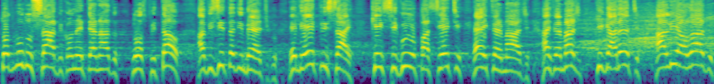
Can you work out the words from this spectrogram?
Todo mundo sabe, quando é internado no hospital, a visita de médico, ele entra e sai. Quem segura o paciente é a enfermagem. A enfermagem que garante ali ao lado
